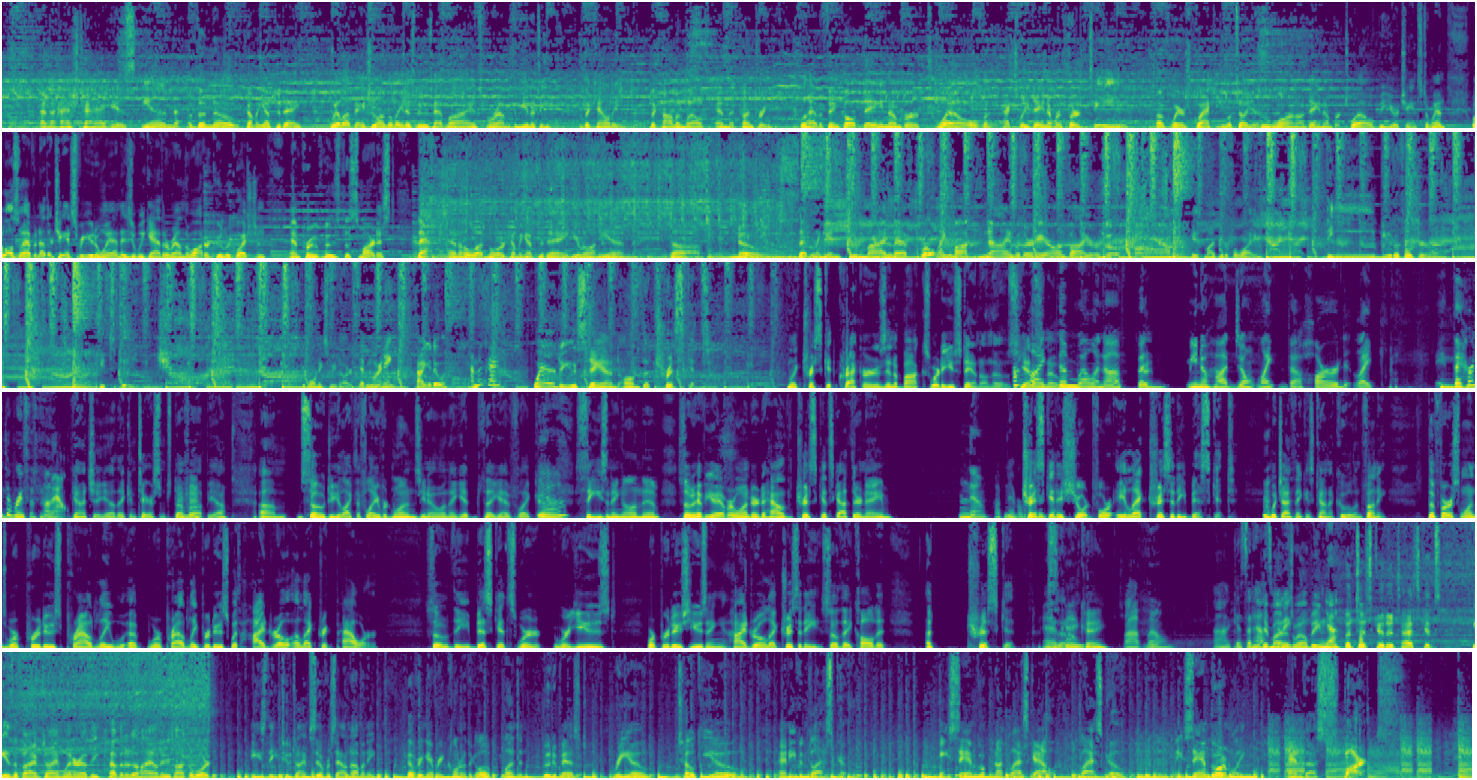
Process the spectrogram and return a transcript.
and the hashtag is in the know. Coming up today, we'll update you on the latest news headlines from around the community, the county, the Commonwealth, and the country. We'll have a thing called day number 12, actually, day number 13 of Where's Quacky. We'll tell you who won on day number 12, be your chance to win. We'll also have another chance for you to win as we gather around the water cooler question and prove who's the smartest. That and a whole lot more coming up today here on In the Know. Settling into my left, rolling Mach 9 with her hair on fire, is my beautiful wife, the beautiful girl. It's Beach. Good morning, sweetheart. Good morning. How you doing? I'm okay. Where do you stand on the Triscuit? Like Triscuit crackers in a box. Where do you stand on those? Yes. I yes, like no. them well enough, but Okay. you know how I don't like the hard like they hurt the roof of my mouth. Gotcha. Yeah, they can tear some stuff Mm-hmm. up. Yeah. Um, so, do you like the flavored ones? You know, when they get they have like uh, seasoning on them. So, have you ever wondered how the Triscuits got their name? No, I've never. wondered Triscuit is short for electricity biscuit, Hmm. which I think is kind of cool and funny. The first ones were produced proudly uh, were proudly produced with hydroelectric power. So the biscuits were were used were produced using hydroelectricity, so they called it a Triscuit. Is that Okay. okay? Uh, well, I guess it has. It to might be. as well be. Yeah. A Tisket, a Tasket. He is the five-time winner of the coveted Ohio News Hawk Award. He's the two-time Silver Sound nominee, covering every corner of the globe: London, Budapest, Rio, Tokyo, and even Glasgow. He's Sam, Go- not Glasgow, Glasgow. He's Sam Gormley and the Sparks.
